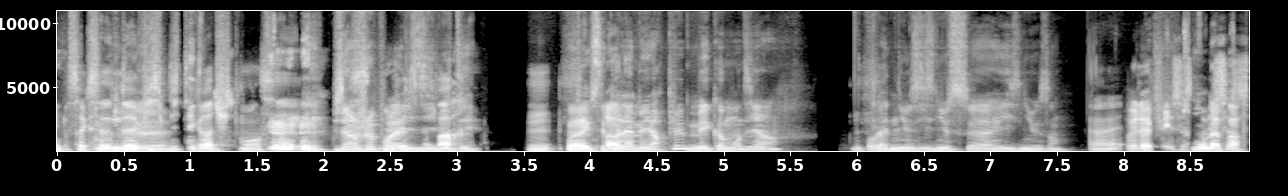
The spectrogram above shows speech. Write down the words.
C'est vrai que ça Donc, donne de la euh, visibilité gratuitement. c'est- Bien joué pour la ça visibilité. Ouais, C'est pas la meilleure pub, mais comme on dit, hein. Ouais. Bad news is news, is news. hein. Ouais. Oui, il a Ouais, fait, ça, tout le monde a ça- pas.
